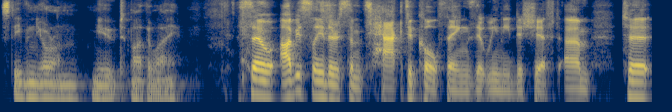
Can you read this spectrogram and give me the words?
Staeven you're on mute by the way so obviously there's some tactical things that we need to shift um to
